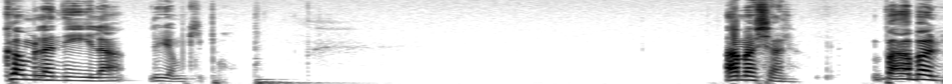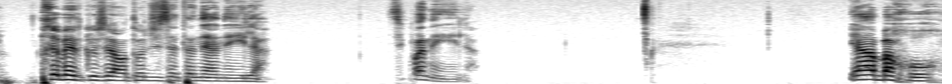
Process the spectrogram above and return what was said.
comme la Neila de Yom Kippour. Un machal, une parabole très belle que j'ai entendue cette année à Neila. C'est quoi Neila Il y a un bachour,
